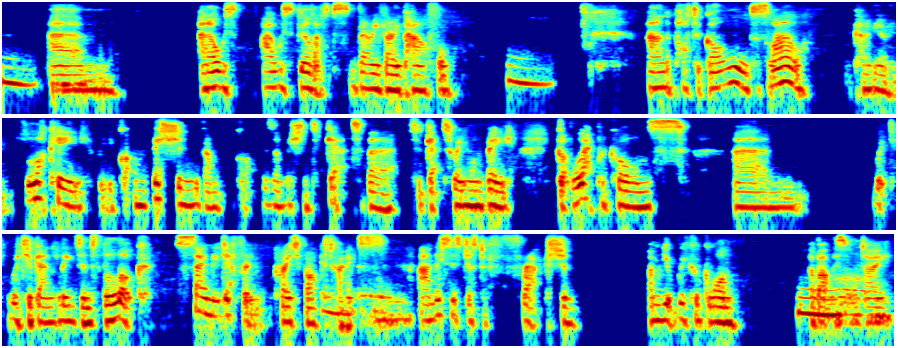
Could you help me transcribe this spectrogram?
mm. um, and i always i always feel that's very very powerful. Mm. and the pot of gold as well. Kind of you know lucky but you've got ambition. You've got this ambition to get to there to get to where you want to be. You've got leprechauns um, which which again leads into the look. So many different creative archetypes. Mm. and this is just a fraction. I mean, we could go on about this all day.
